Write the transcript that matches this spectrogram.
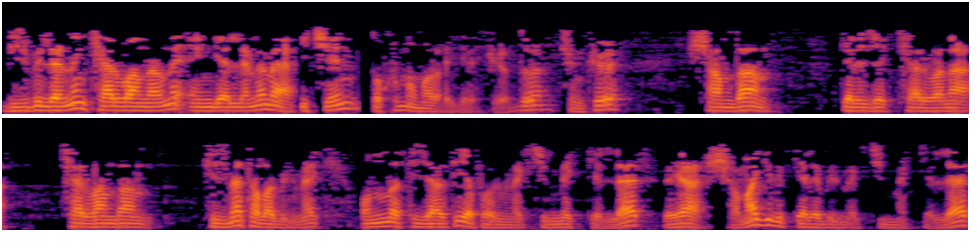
birbirlerinin kervanlarını engellememe için dokunmamaları gerekiyordu. Çünkü Şam'dan gelecek kervana, kervandan hizmet alabilmek, onunla ticareti yapabilmek için Mekkeliler veya Şam'a gidip gelebilmek için Mekkeliler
